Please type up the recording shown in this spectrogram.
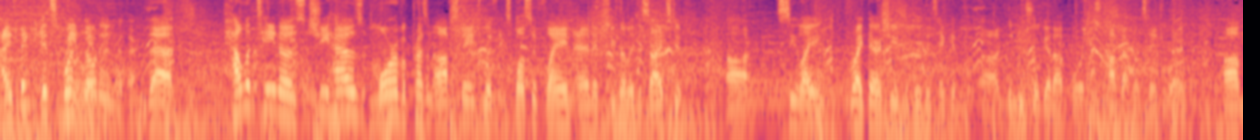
I think it's worth noting right that Palutena's she has more of a present off stage with explosive flame, and if she really decides to, uh, see like right there, she had completely taken uh, the neutral get up or just hop back on stage away. Um,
